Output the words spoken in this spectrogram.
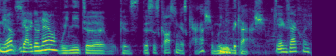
Yep. gotta go we- now. We need to, because this is costing us cash and we need the cash. Yeah, exactly.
